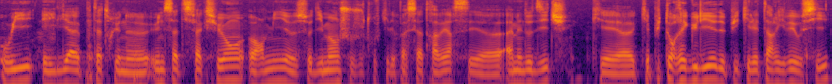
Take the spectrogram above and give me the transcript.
Oui, et il y a peut-être une, satisfaction, hormis euh, ce dimanche où je trouve qu'il est passé à travers, c'est euh, Amedodzic, qui est, euh, qui est plutôt régulier depuis qu'il est arrivé aussi,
